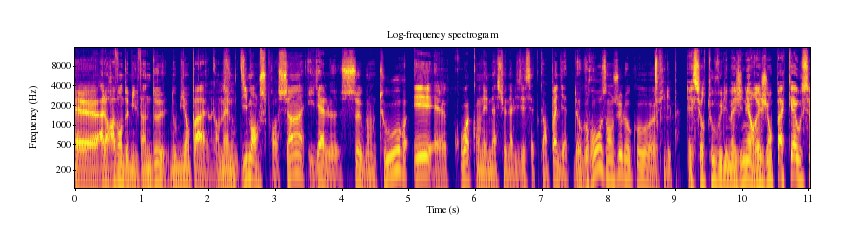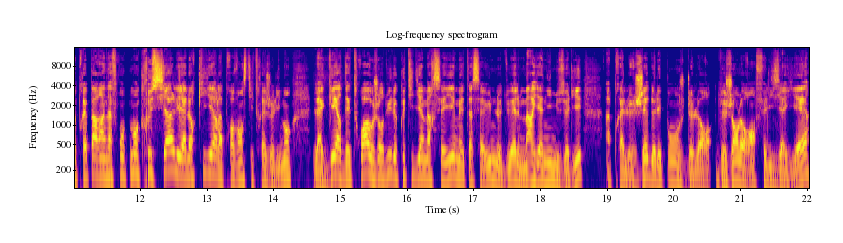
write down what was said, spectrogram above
Euh, alors avant 2022, n'oublions pas quand même dimanche prochain, il y a le second tour et euh, quoi qu'on ait nationalisé cette campagne, il y a de gros enjeux locaux, euh, Philippe. Et surtout, vous l'imaginez, en région PACA où se prépare un affrontement crucial et alors qu'hier la Provence titrait joliment la guerre des trois, aujourd'hui le quotidien marseillais met à sa une le duel Mariani-Muselier après le jet de l'éponge de, de Jean-Laurent Félizia hier,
